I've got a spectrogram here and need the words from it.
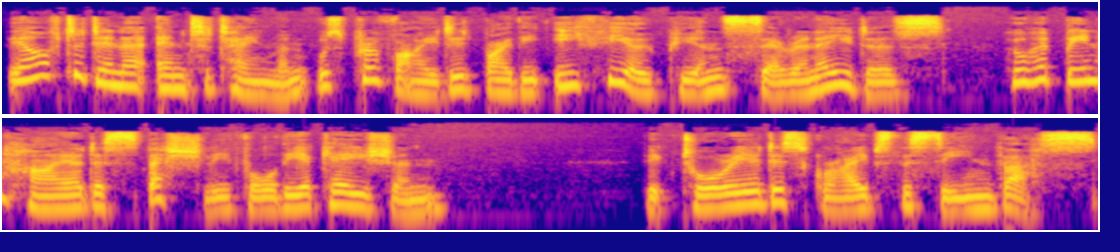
The after-dinner entertainment was provided by the Ethiopian serenaders, who had been hired especially for the occasion. Victoria describes the scene thus.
